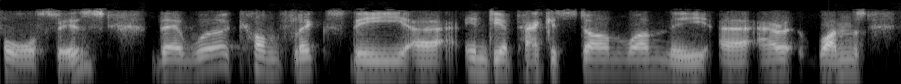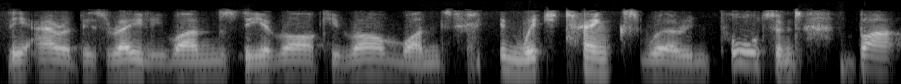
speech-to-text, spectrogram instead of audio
forces. There were conflicts, the uh, India Pakistan one, the uh, Arab ones the Arab Israeli ones, the Iraq Iran ones, in which tanks were important, but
